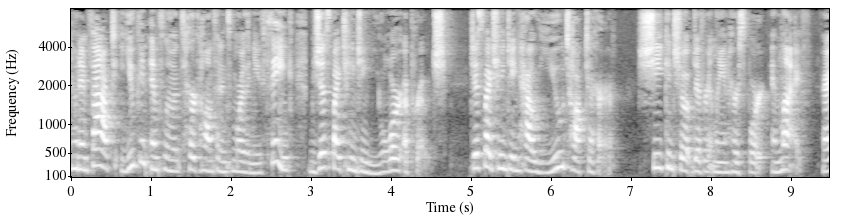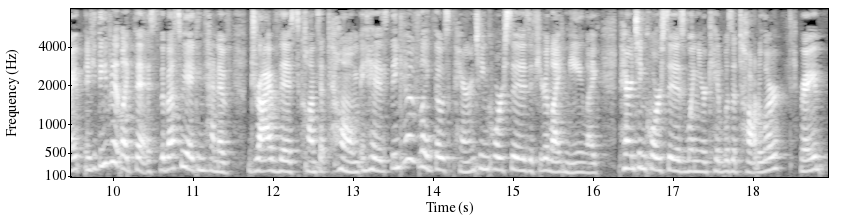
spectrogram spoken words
When in fact, you can influence her confidence more than you think just by changing your approach, just by changing how you talk to her. She can show up differently in her sport and life right? If you think of it like this, the best way I can kind of drive this concept home is think of like those parenting courses. If you're like me, like parenting courses when your kid was a toddler, right?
